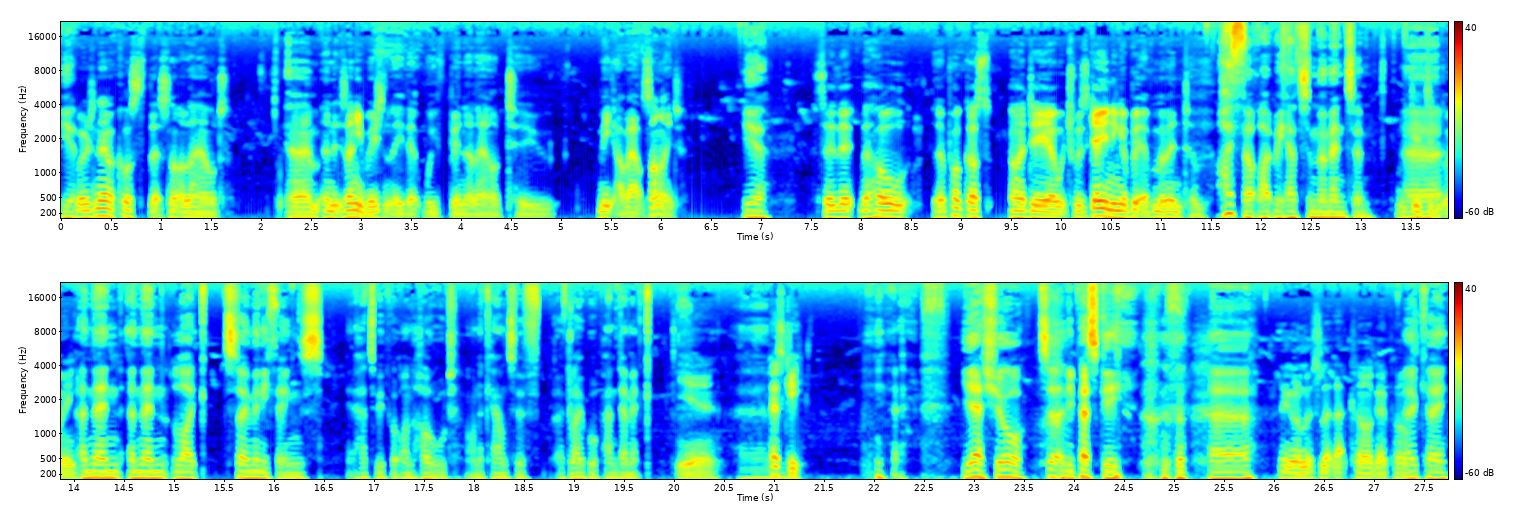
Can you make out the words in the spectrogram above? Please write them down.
Yep. whereas now, of course, that's not allowed. Um, and it's only recently that we've been allowed to meet up outside. Yeah. So the the whole the podcast idea, which was gaining a bit of momentum, I felt like we had some momentum. We did, Uh, didn't we? And then, and then, like so many things, it had to be put on hold on account of a global pandemic. Yeah, Um, pesky. Yeah, yeah, sure. Certainly pesky. uh, Hang on, let's let that car go past. okay.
